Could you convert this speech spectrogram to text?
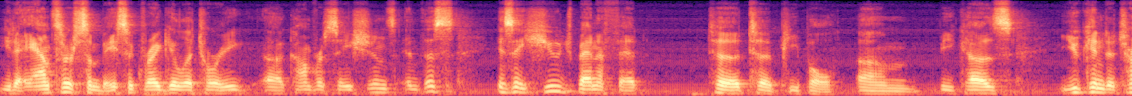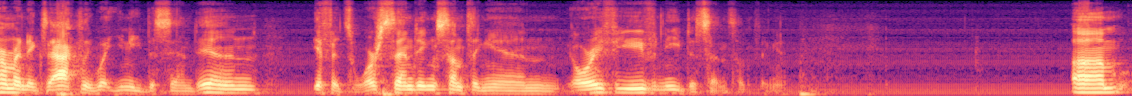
you to answer some basic regulatory uh, conversations. And this is a huge benefit to, to people um, because you can determine exactly what you need to send in, if it's worth sending something in, or if you even need to send something in. Um,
